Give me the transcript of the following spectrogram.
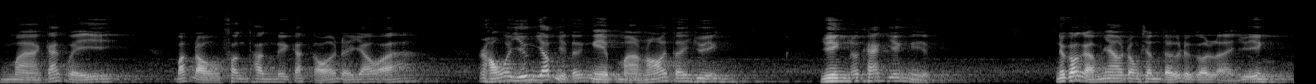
mà các vị bắt đầu phân thân đi các cõi để giáo hóa nó không có dướng dấp gì tới nghiệp mà nói tới duyên. Duyên nó khác với nghiệp. Nếu có gặp nhau trong sanh tử được gọi là duyên.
